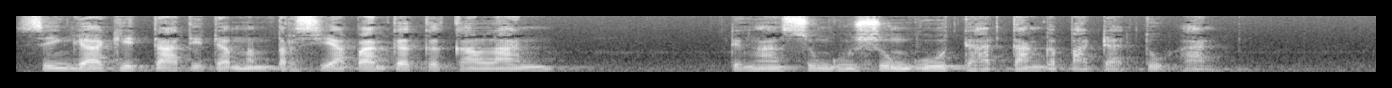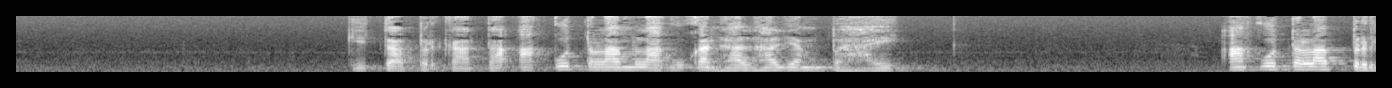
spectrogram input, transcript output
sehingga kita tidak mempersiapkan kekekalan dengan sungguh-sungguh datang kepada Tuhan. Kita berkata, "Aku telah melakukan hal-hal yang baik. Aku telah ber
